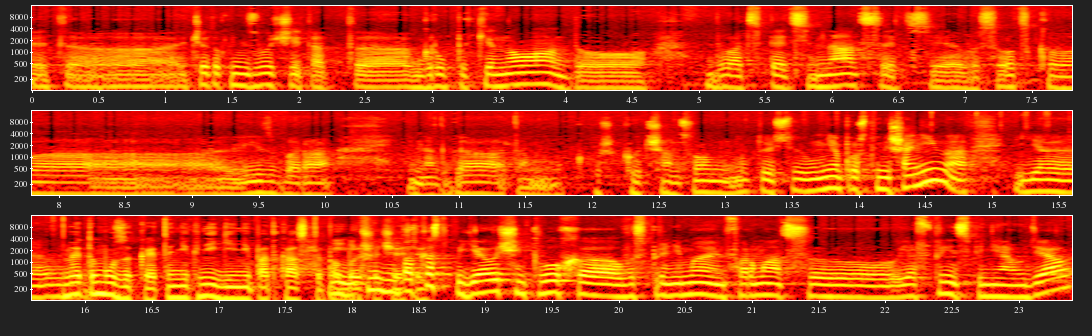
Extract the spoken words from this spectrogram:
Это что только не звучит от э, группы кино до 25-17 э, Высоцкого, э, Избора, иногда там какой-то шансон. Ну, то есть у меня просто мешанина. Я... Но это музыка, это не книги, не подкасты по не, большей не части. Не подкасты, я очень плохо воспринимаю информацию. Я, в принципе, не аудиал,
